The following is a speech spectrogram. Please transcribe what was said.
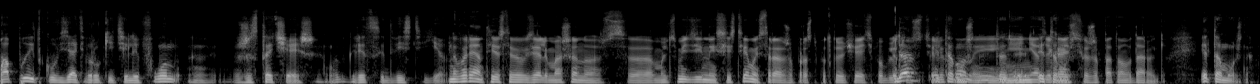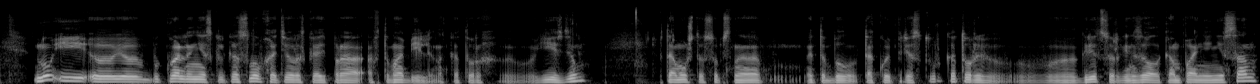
попытку взять в руки телефон э, жесточайшая. Вот в Греции 200 евро. Ну, вариант, если вы взяли машину с э, мультимедийной системой, сразу же просто подключаете по Bluetooth да, телефон это можно. и это, не, не отвлекаетесь уже потом в дороге. Это можно. Ну и э, буквально несколько слов хотел рассказать про автомобили, на которых э, ездил. Потому что, собственно, это был такой пресс-тур, который в Грецию организовала компания Nissan.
